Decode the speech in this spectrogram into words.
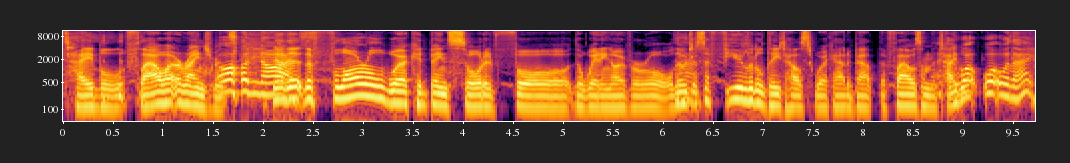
table flower arrangements. Oh, nice. Now, the, the floral work had been sorted for the wedding overall. There were just a few little details to work out about the flowers on the table. What, what were they?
